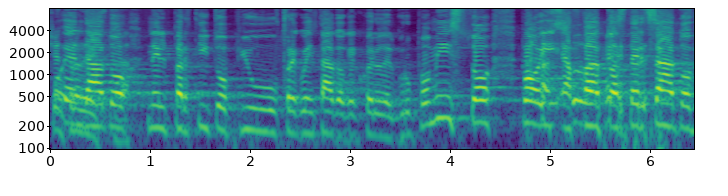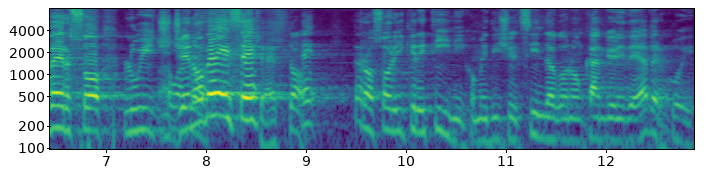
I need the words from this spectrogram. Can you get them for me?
poi è andato nel partito più frequentato che è quello del gruppo misto, poi ha fatto ha sterzato verso Luigi Genovese. certo. eh, però solo i cretini, come dice il sindaco, non cambiano idea, per cui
